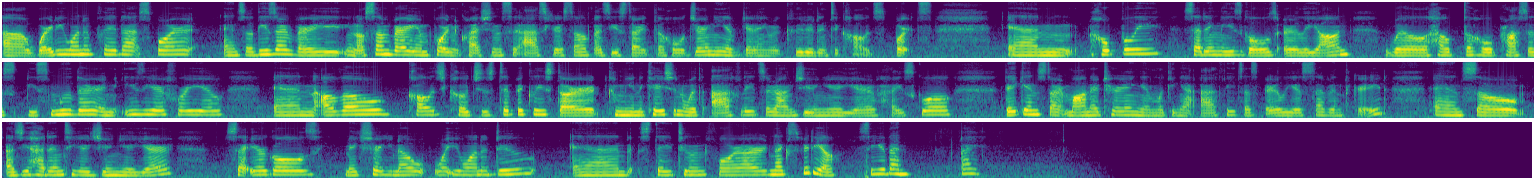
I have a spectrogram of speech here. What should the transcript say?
Uh, where do you want to play that sport? And so these are very, you know, some very important questions to ask yourself as you start the whole journey of getting recruited into college sports. And hopefully, setting these goals early on will help the whole process be smoother and easier for you and although college coaches typically start communication with athletes around junior year of high school, they can start monitoring and looking at athletes as early as seventh grade. And so as you head into your junior year, set your goals, make sure you know what you want to do, and stay tuned for our next video. See you then. Bye.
